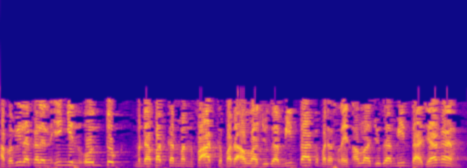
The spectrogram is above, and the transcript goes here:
Apabila kalian ingin untuk mendapatkan manfaat kepada Allah juga minta, kepada selain Allah juga minta, jangan.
